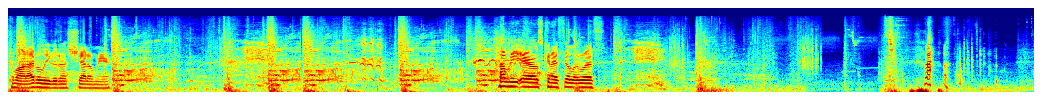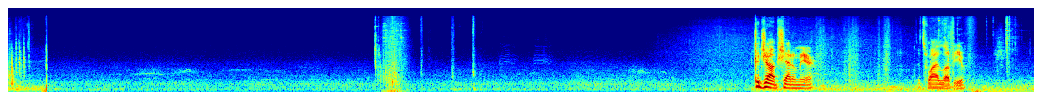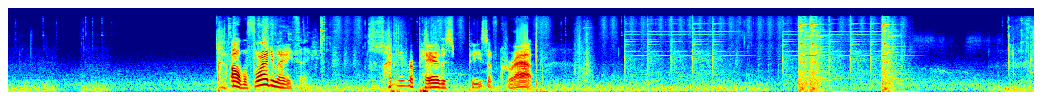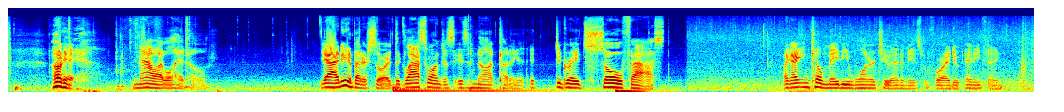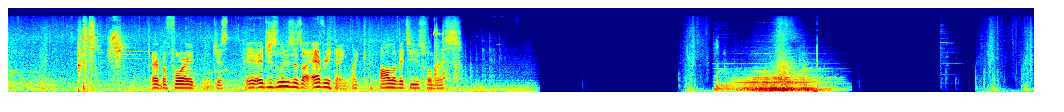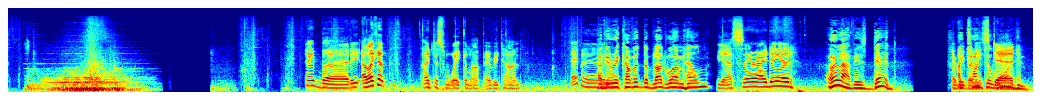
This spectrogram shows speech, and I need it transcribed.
Come on, I believe in us, Shadowmere. How many arrows can I fill it with? Good job, Shadowmere. That's why I love you. Oh, before I do anything, let me repair this piece of crap. Okay, now I will head home. Yeah, I need a better sword. The glass one just is not cutting it. It degrades so fast. Like, I can kill maybe one or two enemies before I do anything. Or before it just, it just loses everything, like, all of its usefulness. Hey, buddy. I like how I just wake him up every time. Hey, buddy. Have you recovered the bloodworm helm? Yes, sir, I did. Erlav is dead. I tried Everybody's to warn dead. him.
